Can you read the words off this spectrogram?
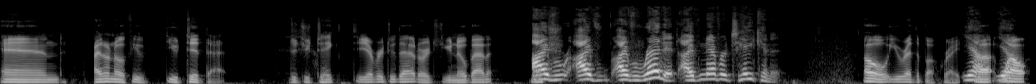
And I don't know if you you did that. Did you take did you ever do that or do you know about it? I've I've I've read it. I've never taken it. Oh, you read the book, right? Yeah, Uh, yeah. Well,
